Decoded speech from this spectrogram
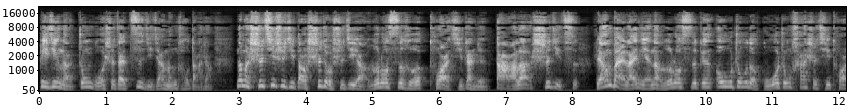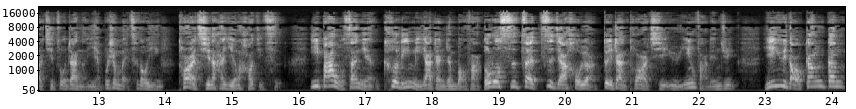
毕竟呢，中国是在自己家门口打仗。那么，十七世纪到十九世纪啊，俄罗斯和土耳其战争打了十几次，两百来年呢，俄罗斯跟欧洲的国中哈士奇土耳其作战呢，也不是每次都赢，土耳其呢还赢了好几次。一八五三年，克里米亚战争爆发，俄罗斯在自家后院对战土耳其与英法联军。一遇到刚刚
